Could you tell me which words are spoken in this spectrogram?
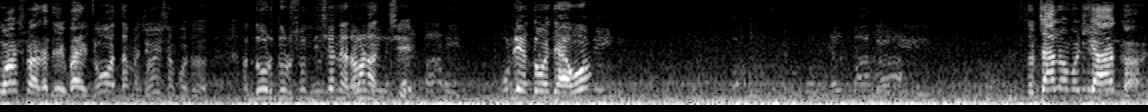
વાસણા દાદા ભાઈ જો તમે જોઈ શકો છો દૂર દૂર સુધી છે ને રણ જ છે ઉડે તો જાઓ તો ચાલો મળીએ આગળ.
